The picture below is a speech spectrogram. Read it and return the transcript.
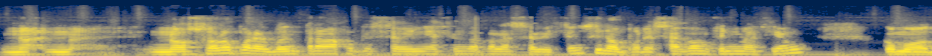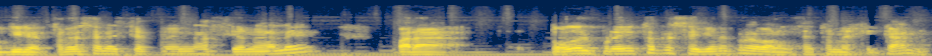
no, no- no solo por el buen trabajo que se venía haciendo con la selección, sino por esa confirmación como director de selecciones nacionales para todo el proyecto que se viene con el baloncesto mexicano.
